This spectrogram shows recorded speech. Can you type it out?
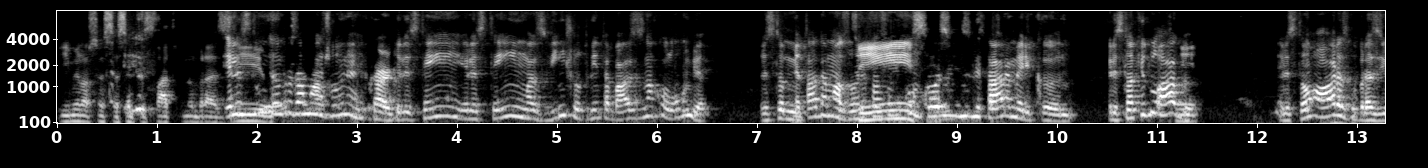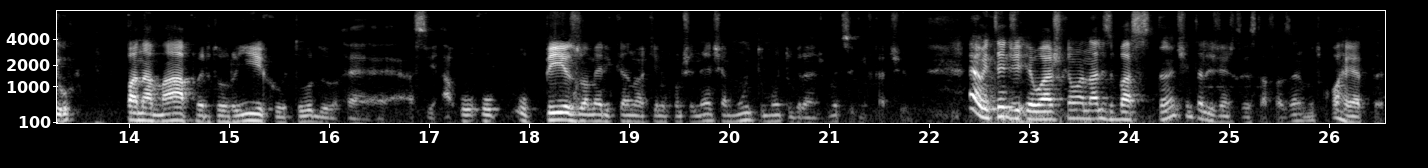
e 1964 eles, no Brasil. Eles estão dentro da Amazônia, Ricardo. Eles têm, eles têm umas 20 ou 30 bases na Colômbia. Eles estão, metade da Amazônia está sob controle militar americano. Eles estão aqui do lado. Sim. Eles estão a horas do Brasil. Panamá, Puerto Rico, tudo. É, assim, o, o, o, peso americano aqui no continente é muito, muito grande, muito significativo. É, eu entendi. Eu acho que é uma análise bastante inteligente que você está fazendo, muito correta.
